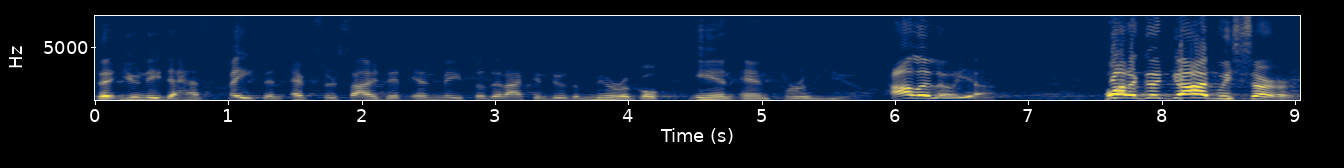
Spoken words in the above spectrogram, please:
that you need to have faith and exercise it in me so that I can do the miracle in and through you. Hallelujah. What a good God we serve.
